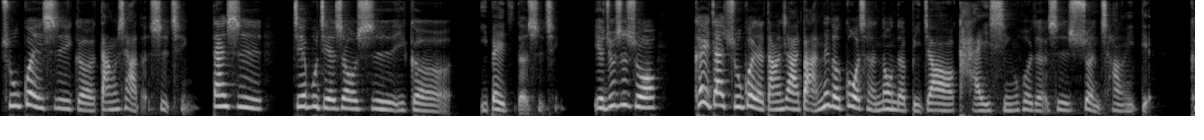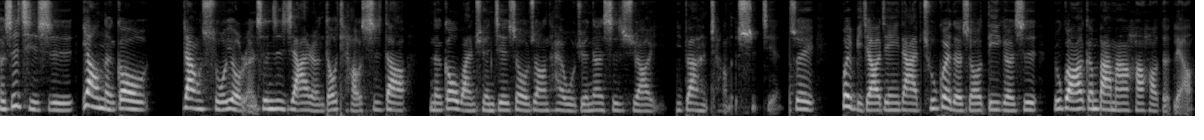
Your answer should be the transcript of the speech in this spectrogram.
出柜是一个当下的事情，但是接不接受是一个。一辈子的事情，也就是说，可以在出柜的当下把那个过程弄得比较开心或者是顺畅一点。可是，其实要能够让所有人甚至家人都调试到能够完全接受的状态，我觉得那是需要一段很长的时间。所以，会比较建议大家出柜的时候，第一个是如果要跟爸妈好好的聊。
